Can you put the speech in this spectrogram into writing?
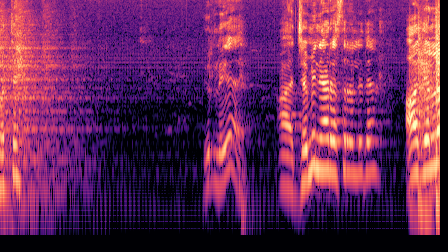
ಮತ್ತೆ? ಇರ್ಲಿ ಆ ಜಮೀನ್ ಯಾರ ಹೆಸರಲ್ಲಿದೆ? ಅದೆಲ್ಲ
